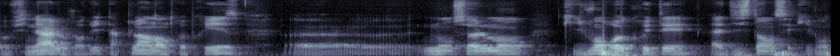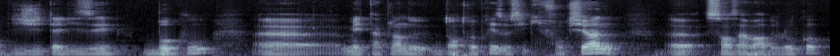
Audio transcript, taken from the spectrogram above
au final, aujourd'hui, tu as plein d'entreprises, non seulement qui vont recruter à distance et qui vont digitaliser beaucoup, mais tu as plein d'entreprises aussi qui fonctionnent sans avoir de locaux.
